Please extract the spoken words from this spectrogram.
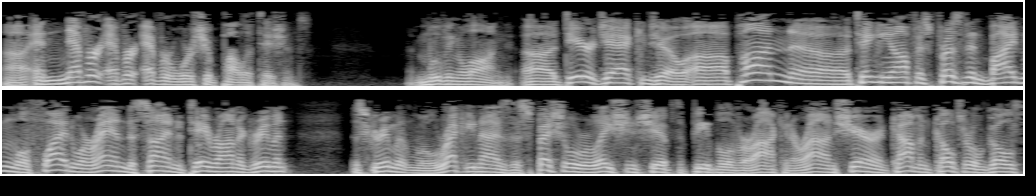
Uh, and never ever ever worship politicians. Moving along. Uh, dear Jack and Joe, uh, upon uh, taking office, President Biden will fly to Iran to sign a Tehran agreement. This agreement will recognize the special relationship the people of Iraq and Iran share in common cultural goals.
